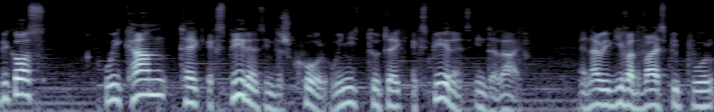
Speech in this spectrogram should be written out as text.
because we can take experience in the school. We need to take experience in the life. And I will give advice people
